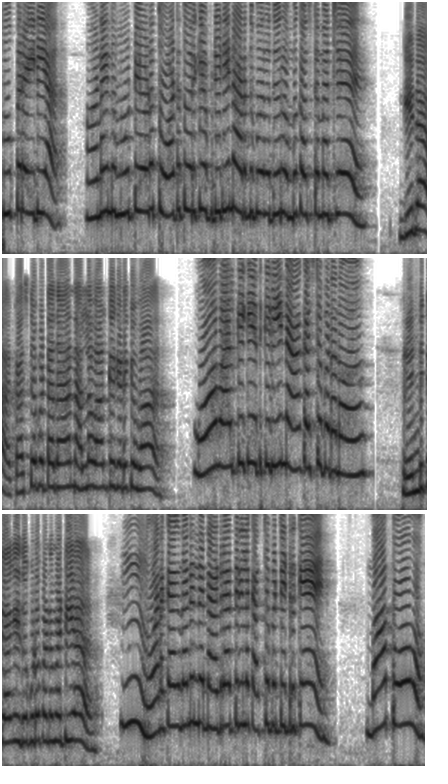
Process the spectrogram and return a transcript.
சூப்பர் ஐடியா ஆனா இந்த மூட்டையோட தோட்டத்து வரைக்கும் எப்படி நடந்து போறது? ரொம்ப கஷ்டமாச்சே. கீதா கஷ்டப்பட்டாதான் நல்ல வாழ்க்கை கிடைக்கும் வா. ஓ வாழ்க்கைக்கு எதுக்குடி நான் கஷ்டப்படணும்? ஃப்ரெண்டுக்காக இதை கூட பண்ண மாட்டியா? ம் உனக்காக தானே இந்த நடுராத்திரியில கஷ்டப்பட்டுட்டு இருக்கேன். வா போவோம்.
